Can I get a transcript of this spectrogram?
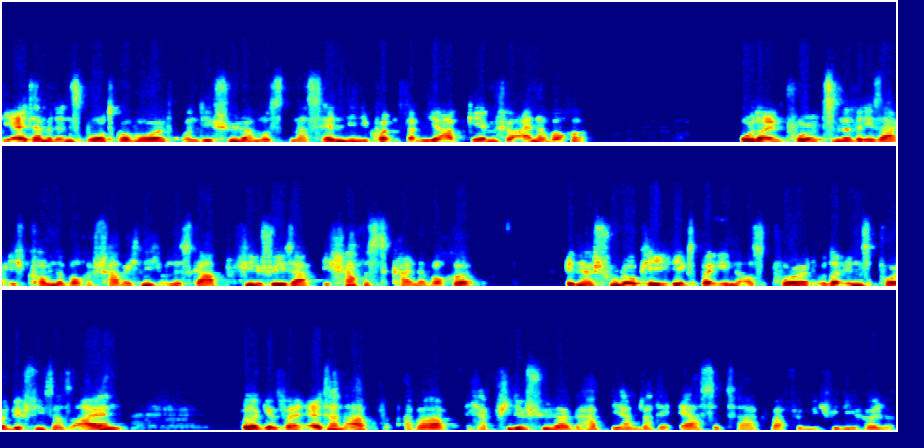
Die Eltern mit ins Boot geholt und die Schüler mussten das Handy, die konnten es bei mir abgeben für eine Woche. Oder Impuls, wenn die sagen, ich komme eine Woche, schaffe ich nicht. Und es gab viele Schüler, die sagen, ich schaffe es keine Woche. In der Schule, okay, ich lege es bei Ihnen aufs Pult oder ins Pult, wir schließen das ein oder geben es bei den Eltern ab. Aber ich habe viele Schüler gehabt, die haben gesagt, der erste Tag war für mich wie die Hölle.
